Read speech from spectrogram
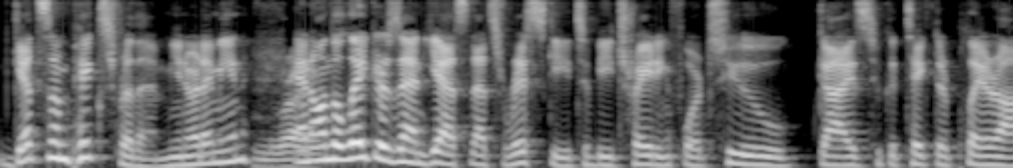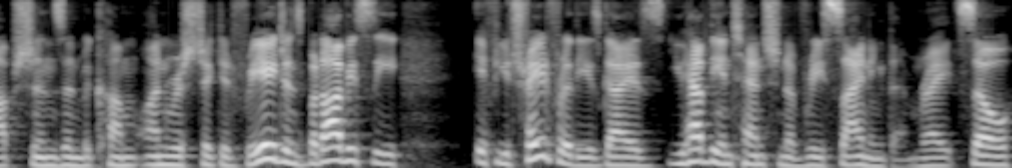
get some picks for them. You know what I mean? Right. And on the Lakers end, yes, that's risky to be trading for two guys who could take their player options and become unrestricted free agents. But obviously, if you trade for these guys, you have the intention of re signing them, right? So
